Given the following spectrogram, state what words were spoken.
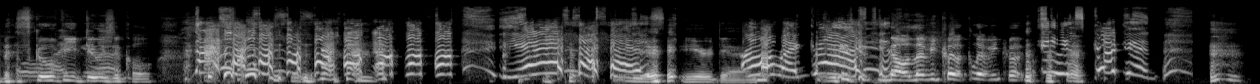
The Oh Scooby Doozical. yes. You're, you're down. Oh my god. no, let me cook. Let me cook. He's cooking.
